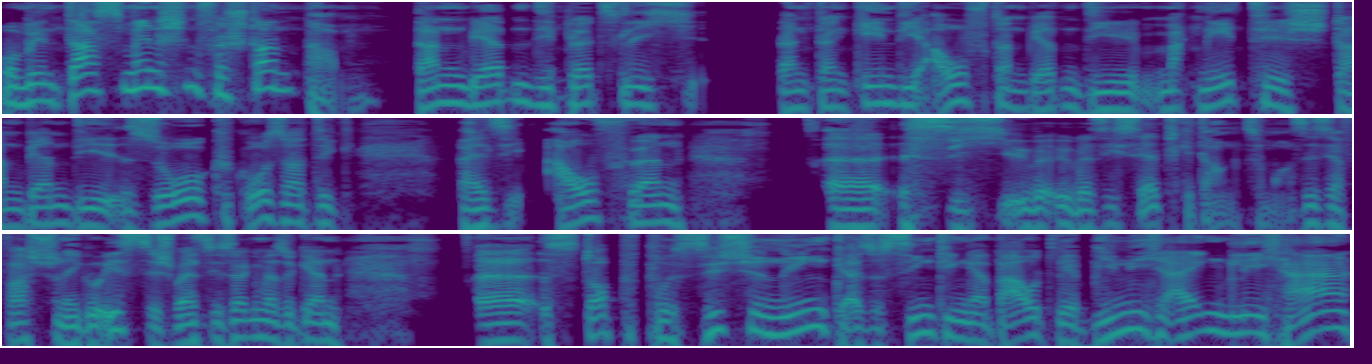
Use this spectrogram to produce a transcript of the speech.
Und wenn das Menschen verstanden haben, dann werden die plötzlich, dann, dann gehen die auf, dann werden die magnetisch, dann werden die so großartig, weil sie aufhören, äh, sich über, über sich selbst Gedanken zu machen. Es ist ja fast schon egoistisch, weißt du, ich sage immer so gern, äh, Stop Positioning, also thinking about, wer bin ich eigentlich? Ha?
